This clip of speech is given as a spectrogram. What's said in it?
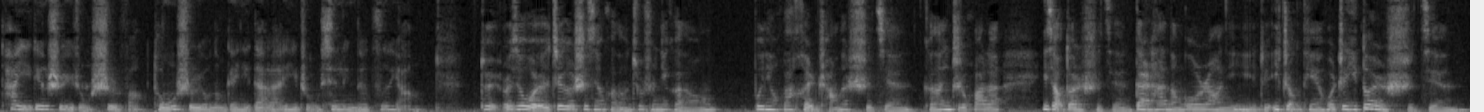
它一定是一种释放，同时又能给你带来一种心灵的滋养。对，而且我觉得这个事情可能就是你可能不一定花很长的时间，可能你只花了一小段时间，但是它能够让你这一整天或者这一段时间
